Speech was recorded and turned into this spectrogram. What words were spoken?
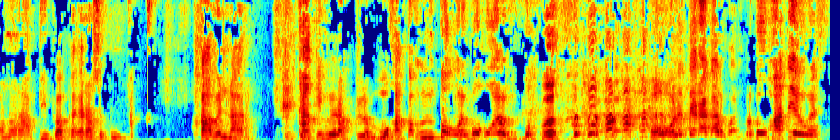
ono rabi bapak era sepupu kawin lari. Hakim merah gelem, mau hakam entuk wae pokoke. Boleh tera karuan, mergo mati ya wis.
